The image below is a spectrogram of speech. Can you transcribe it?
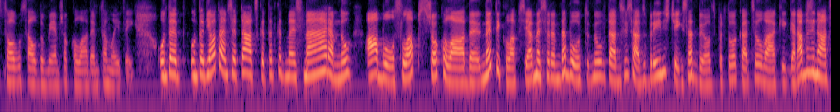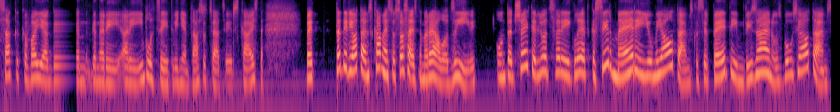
saldumiem, šokolādēm tam līdzīgi. Un tad, un tad jautājums ir tāds, ka tad, kad mēs mēram, nu, abols labs, šokolāde netik labs, ja, mēs varam dabūt nu, tādas visādas brīnišķīgas atbildes par to, kā cilvēki gan apzināti saka, ka vajag, gan, gan arī, arī implicīti viņiem tā asociācija ir skaista. Bet tad ir jautājums, kā mēs to sasaistām ar reālo dzīvi. Un tad šeit ir ļoti svarīga lieta, kas ir mērījuma jautājums, kas ir pētījuma dizaina uzbūves jautājums.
